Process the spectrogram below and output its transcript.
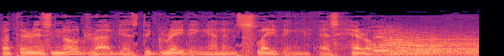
But there is no drug as degrading and enslaving as heroin.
